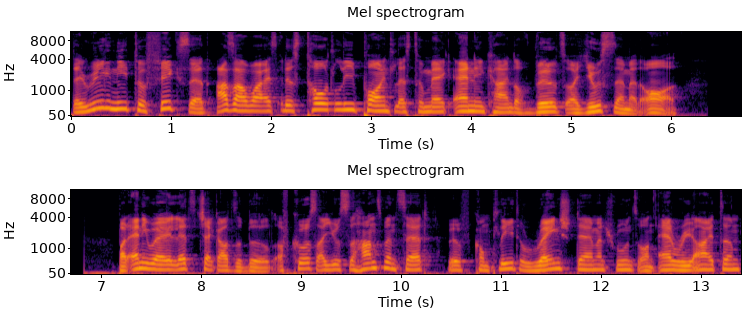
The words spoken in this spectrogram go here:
They really need to fix that, otherwise it is totally pointless to make any kind of builds or use them at all. But anyway, let's check out the build. Of course I use the Huntsman set with complete range damage runes on every item.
